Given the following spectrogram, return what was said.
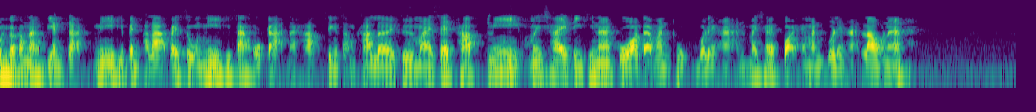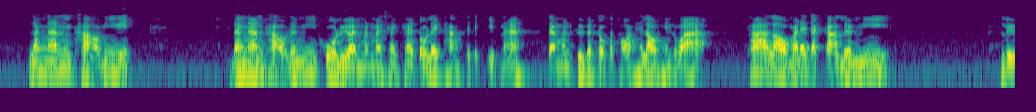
คุณก็กำลังเปลี่ยนจากหนี้ที่เป็นภาระไปสู่หนี้ที่สร้างโอกาสนะครับ สิ่งสำคัญเลยคือ mindset ครับหนี้ไม่ใช่สิ่งที่น่ากลัว แต่มันถูกบริหาร ไม่ใช่ปล่อยให้มันบริหารเรานะ ดังนั้นข่าวหนี้ดังนั้นข่าวเรื่องหนี้ครัวเรือน มันไม่ใช่แค่ตัวเลขทางเศรษฐกิจนะ แต่มันคือกระจกสะท้อนให้เราเห็นว่า ถ้าเราไม่ได้จัดการเรื่องหนี้หรือ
